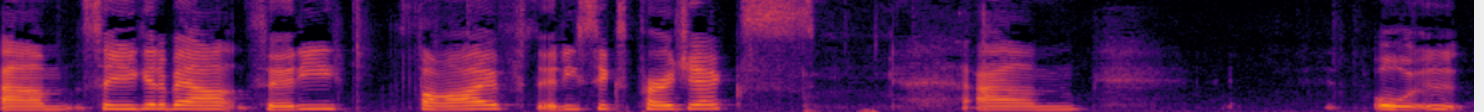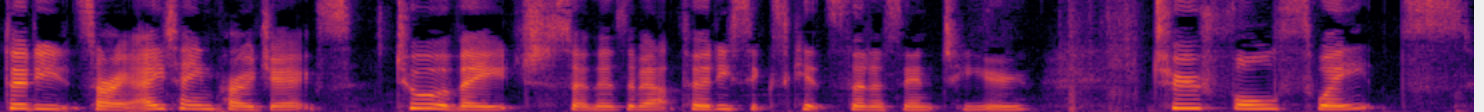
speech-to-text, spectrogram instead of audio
Um, so you get about 35, 36 projects, um, or 30, sorry, 18 projects two of each, so there's about 36 kits that are sent to you. Two full suites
